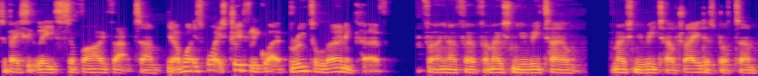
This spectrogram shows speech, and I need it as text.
to basically survive that. Um, you know, what is what is truthfully quite a brutal learning curve for you know for, for most new retail most new retail traders. But um,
